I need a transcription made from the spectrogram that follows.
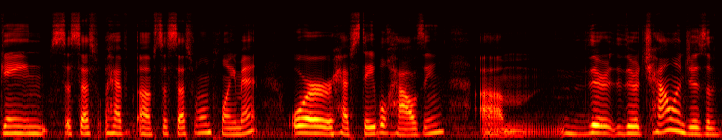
gain successful have uh, successful employment or have stable housing, um, their their challenges of,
